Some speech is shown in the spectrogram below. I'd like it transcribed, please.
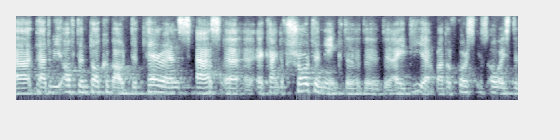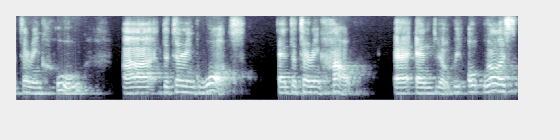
uh, that we often talk about deterrence as a, a kind of shortening the, the, the, idea, but of course it's always deterring who, uh, deterring what, and deterring how. Uh, and you know, we, we always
